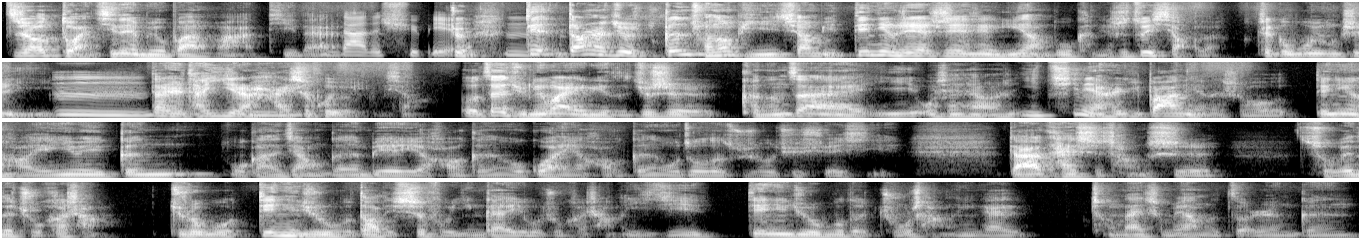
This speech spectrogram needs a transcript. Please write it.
至少短期内没有办法替代。很大的区别，就电当然就是跟传统体育相比，电竞这件事情影响度肯定是最小的，这个毋庸置疑。嗯，但是它依然还是会有影响。我再举另外一个例子，就是可能在一，我想想是一七年还是一八年的时候，电竞行业因为跟我刚才讲，我跟 NBA 也好，跟欧冠也好，跟欧洲的足球去学习，大家开始尝试所谓的主客场俱乐部，电竞俱乐部到底是否应该有主客场，以及电竞俱乐部的主场应该承担什么样的责任跟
